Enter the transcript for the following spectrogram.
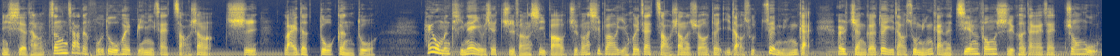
你血糖增加的幅度会比你在早上吃来的多更多。还有我们体内有一些脂肪细胞，脂肪细胞也会在早上的时候对胰岛素最敏感，而整个对胰岛素敏感的尖峰时刻大概在中午，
